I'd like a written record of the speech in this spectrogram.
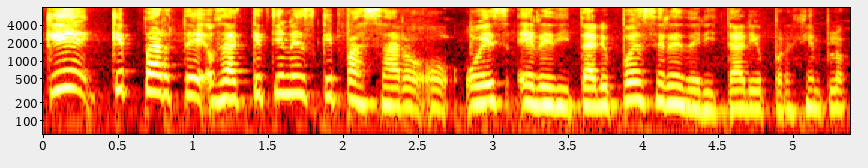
¿qué, ¿qué, parte, o sea, qué tienes que pasar o, o, es hereditario? Puede ser hereditario, por ejemplo,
